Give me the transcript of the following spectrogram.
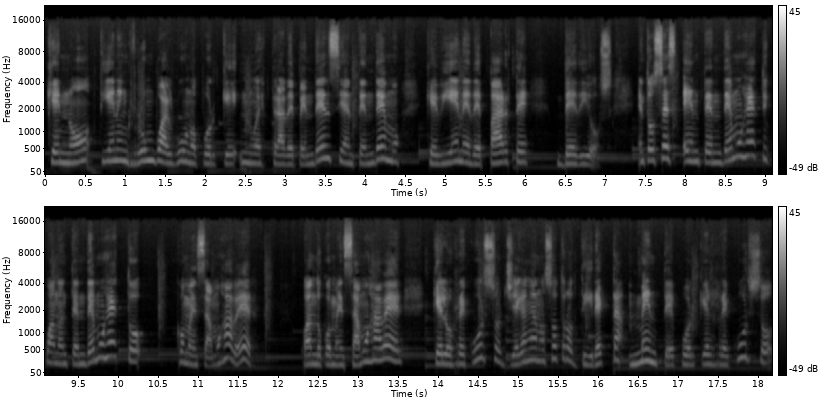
que no tienen rumbo alguno, porque nuestra dependencia entendemos que viene de parte de Dios. Entonces entendemos esto y cuando entendemos esto comenzamos a ver, cuando comenzamos a ver que los recursos llegan a nosotros directamente porque el recurso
